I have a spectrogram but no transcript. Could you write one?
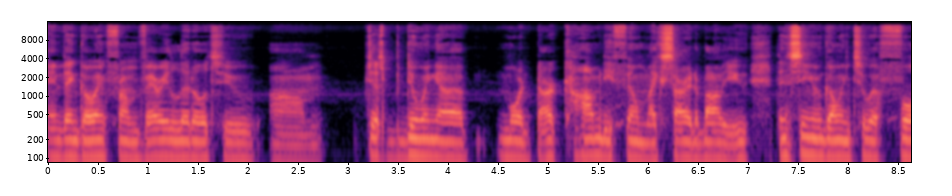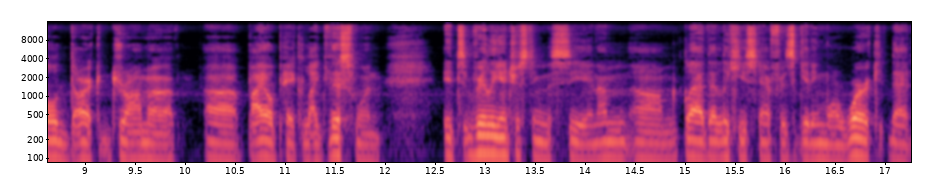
and then going from very little to um, just doing a more dark comedy film like Sorry to Bother You than seeing him going to a full dark drama uh, biopic like this one. It's really interesting to see, and I'm um, glad that Lakeith Stanfield's getting more work that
